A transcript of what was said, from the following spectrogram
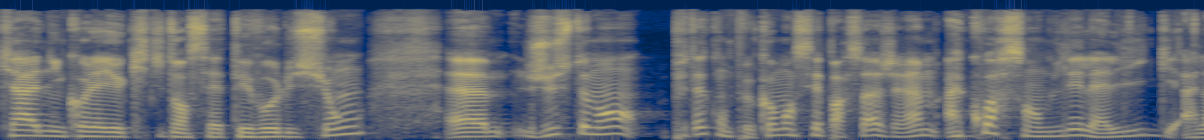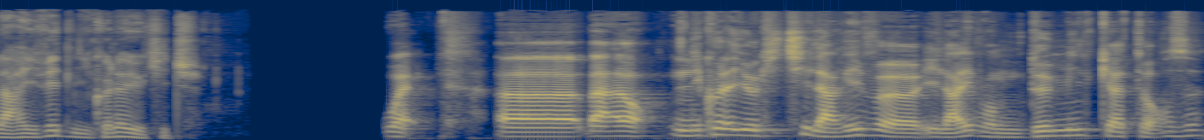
qu'a Nikola Jokic dans cette évolution. Euh, justement, peut-être qu'on peut commencer par ça, Jérém. À quoi ressemblait la ligue à l'arrivée de Nikola Jokic? Ouais, euh, bah, alors Nikola Jokic, il arrive, euh, en 2014,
